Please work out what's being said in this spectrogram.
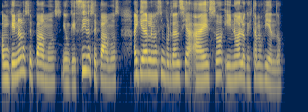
aunque no lo sepamos, y aunque sí lo sepamos, hay que darle más importancia a eso y no a lo que estamos viendo.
